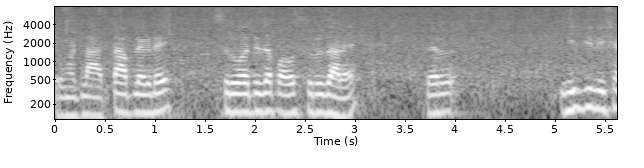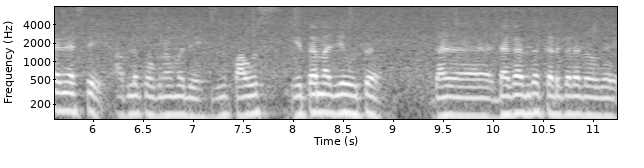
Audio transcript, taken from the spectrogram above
तर म्हटलं आत्ता आपल्याकडे सुरुवातीचा पाऊस सुरू झाला आहे तर ही जी निशाणी असते आपल्या कोकणामध्ये जी पाऊस येताना जे होतं ड ढगांचा कडकडट वगैरे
